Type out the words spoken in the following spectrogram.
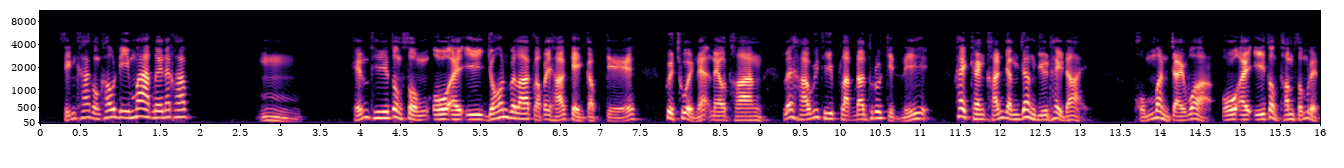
ๆ สินค้าของเขาดีมากเลยนะครับ อืม เห็นทีต้องส่ง OIE ย้อนเวลากลับไปหาเก่งกับเก๋ เพื่อช่วยแนะแนวทาง และหาวิธีผลักดันธุรกิจนี้ ให้แข่งขันอย่างยั่งยืนให้ได้ ผมมั่นใจว่า OIE ต้องทำสำเร็จ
